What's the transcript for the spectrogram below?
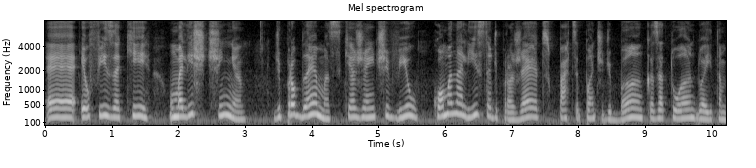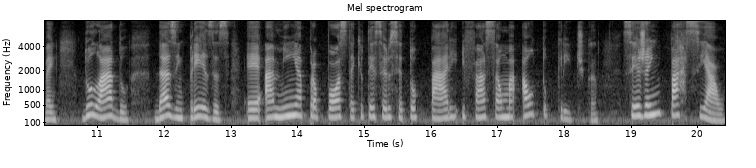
é, eu fiz aqui uma listinha de problemas que a gente viu como analista de projetos, participante de bancas, atuando aí também do lado das empresas, é, a minha proposta é que o terceiro setor pare e faça uma autocrítica, seja imparcial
